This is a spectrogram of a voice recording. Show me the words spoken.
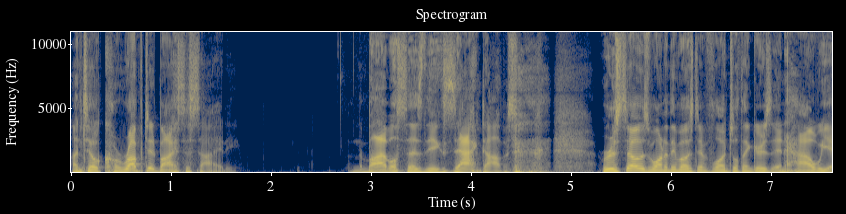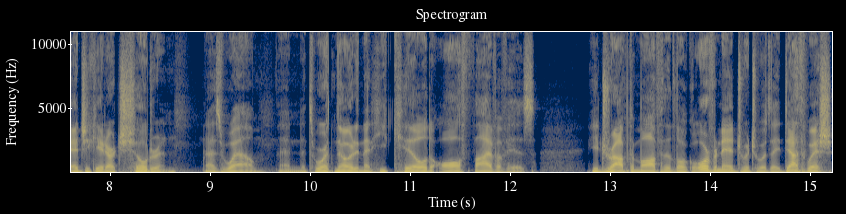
until corrupted by society. And the Bible says the exact opposite. Rousseau is one of the most influential thinkers in how we educate our children as well. And it's worth noting that he killed all five of his. He dropped them off at the local orphanage, which was a death wish.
